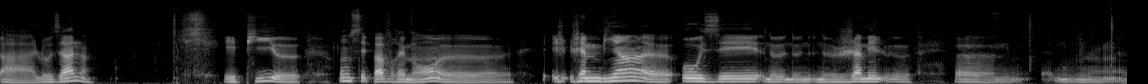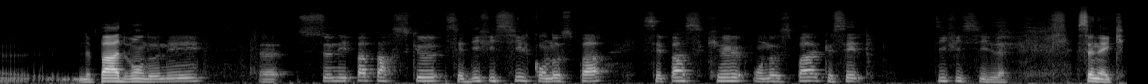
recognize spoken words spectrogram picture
à, Lausanne. Et puis, on ne sait pas vraiment. J'aime bien oser, ne, jamais, ne pas abandonner. ce n'est pas parce que c'est difficile qu'on n'ose pas, c'est parce que on n'ose pas que c'est difficile. Sénèque.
